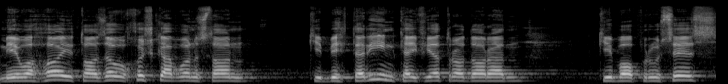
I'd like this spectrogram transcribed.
میوه های تازه و خشک افغانستان که بهترین کیفیت را دارند که با پروسس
